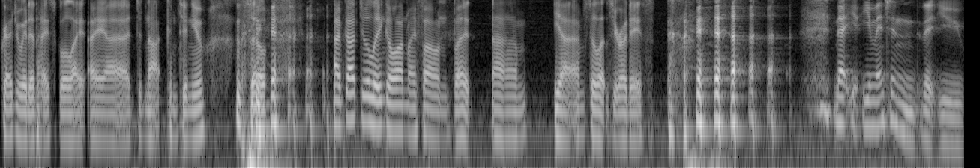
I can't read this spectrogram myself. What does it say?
graduated high school, I I uh, did not continue. so I've got Duolingo on my phone, but um, yeah, I'm still at zero days. now you, you mentioned that you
